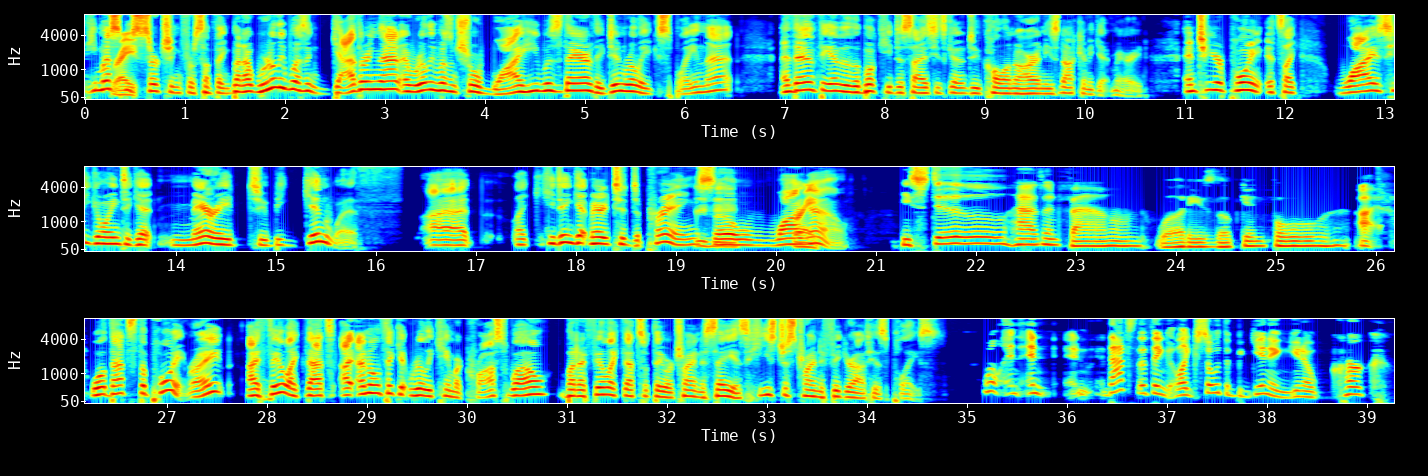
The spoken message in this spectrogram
He must be searching for something, but I really wasn't gathering that. I really wasn't sure why he was there. They didn't really explain that. And then at the end of the book, he decides he's going to do Kolinahr and he's not going to get married. And to your point, it's like, why is he going to get married to begin with? Uh, like he didn't get married to T'Pring, so why Right. now? He still hasn't found what he's looking for. I, Well, that's the point, right? I feel like that's, I, I don't think it really came across well, but I feel like that's what they were trying to say is he's just trying to figure out his place. Well, and and and that's the thing. Like, so at the beginning, you know, Kirk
